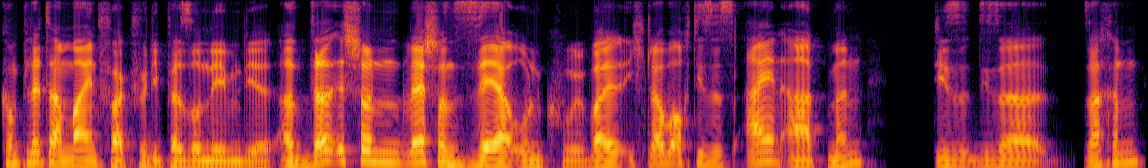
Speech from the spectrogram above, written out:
kompletter Mindfuck für die Person neben dir. Also, das ist schon wäre schon sehr uncool, weil ich glaube auch dieses Einatmen diese dieser Sachen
